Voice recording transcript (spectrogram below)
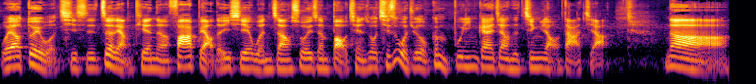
我要对我其实这两天呢发表的一些文章说一声抱歉，说其实我觉得我根本不应该这样子惊扰大家。那，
